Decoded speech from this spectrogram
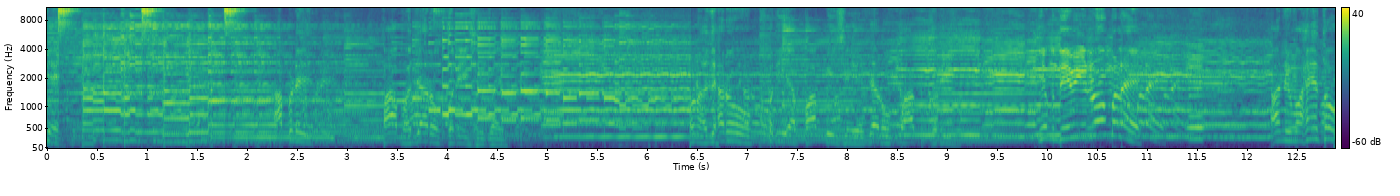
છે. આપણે પાપ હજારો કરી છે ભાઈ. પણ હજારો ખોરિયા પાપી છે, હજારો પાપ કરી. એમ દેવી ન મળે. અને વાહે તો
